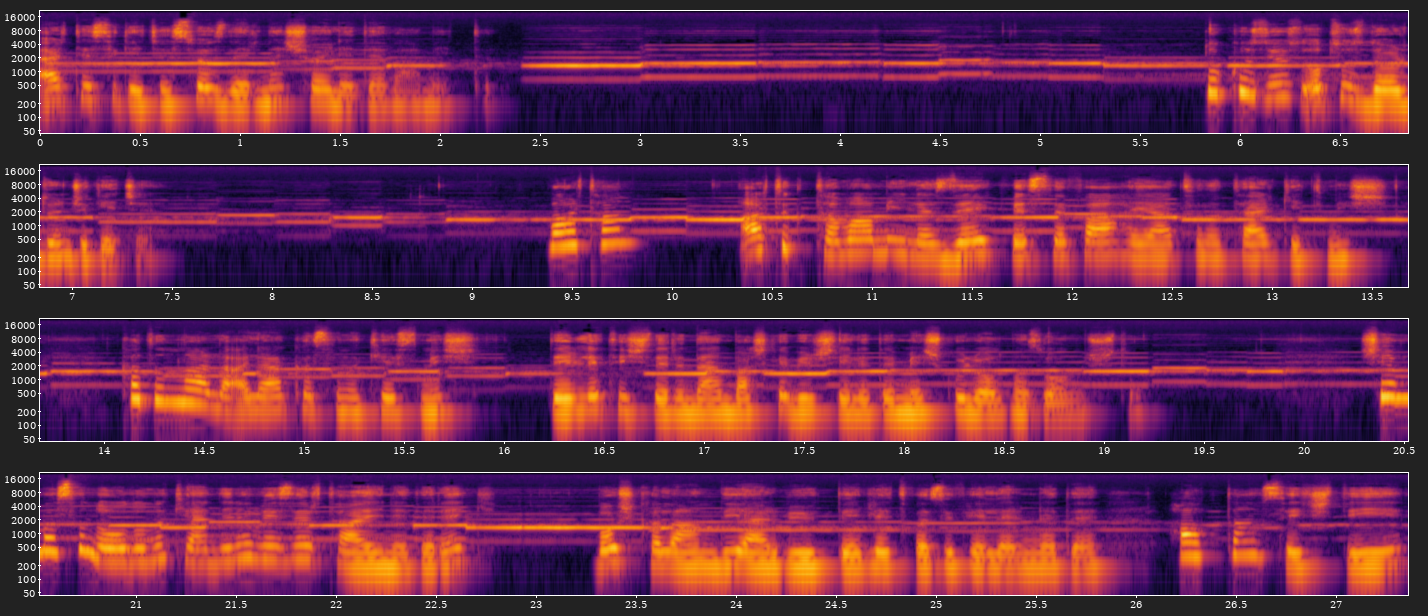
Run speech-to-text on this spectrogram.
ertesi gece sözlerine şöyle devam etti. 934. gece Vartan artık tamamıyla zevk ve sefa hayatını terk etmiş, kadınlarla alakasını kesmiş, devlet işlerinden başka bir şeyle de meşgul olmaz olmuştu. Şemmas'ın oğlunu kendine vezir tayin ederek, boş kalan diğer büyük devlet vazifelerine de halktan seçtiği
